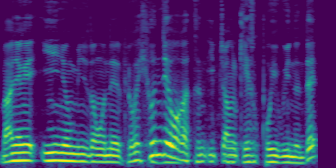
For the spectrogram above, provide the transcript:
만약에 이인영 민주당 원내대표가 현재와 같은 입장을 계속 보이고 있는데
